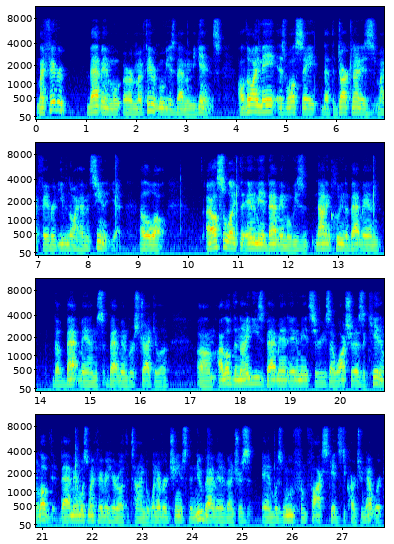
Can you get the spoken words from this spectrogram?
My favorite Batman mo- or my favorite movie is Batman Begins. Although I may as well say that The Dark Knight is my favorite, even though I haven't seen it yet. LOL. I also like the animated Batman movies, not including the Batman, the Batman's Batman vs Dracula. Um, I love the '90s Batman animated series. I watched it as a kid and loved it. Batman was my favorite hero at the time, but whenever it changed to the new Batman Adventures and was moved from Fox Kids to Cartoon Network,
